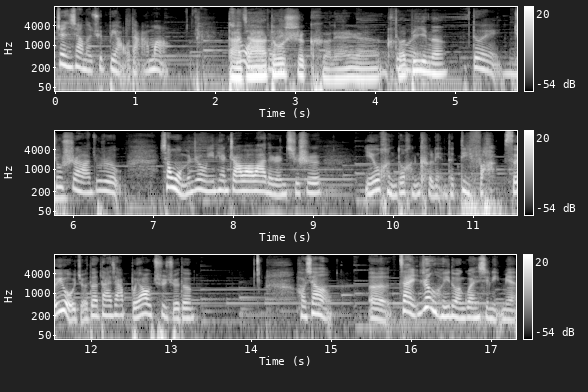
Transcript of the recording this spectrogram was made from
正向的去表达嘛。大家都是可怜人，何必呢？对，就是啊，就是像我们这种一天扎哇哇的人，其实。也有很多很可怜的地方，所以我觉得大家不要去觉得，好像，呃，在任何一段关系里面，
